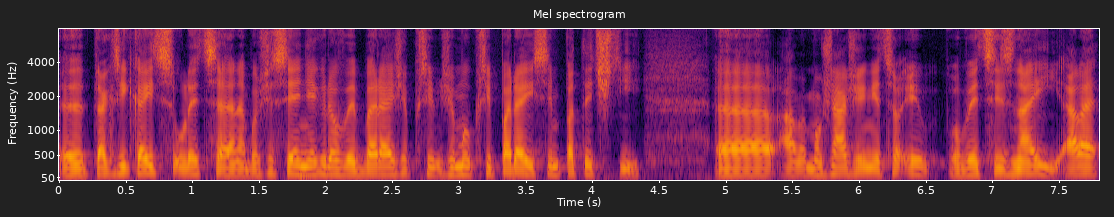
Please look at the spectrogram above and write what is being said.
e, tak říkajíc, z ulice, nebo že si je někdo vybere, že, při, že mu připadají sympatičtí. Eh, a možná, že něco i o věci znají, ale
